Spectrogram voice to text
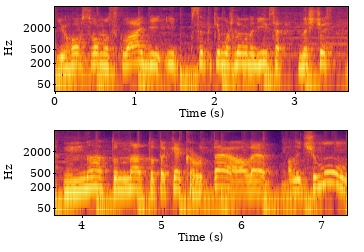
його в своєму складі, і все-таки можливо надіявся на щось надто надто таке круте, але але чому?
